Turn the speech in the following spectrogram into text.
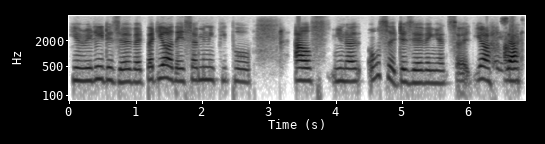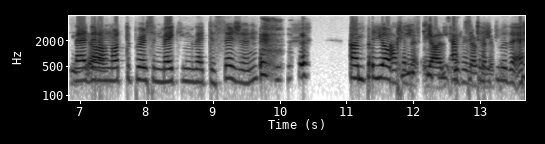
you really deserve it. But yeah, there's so many people else, you know, also deserving it. So yeah, exactly, I'm glad yeah. that I'm not the person making that decision. um, but yeah, I please can, keep yeah, me up to date with that.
